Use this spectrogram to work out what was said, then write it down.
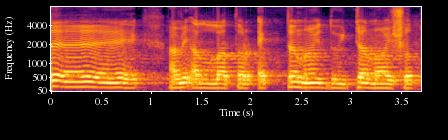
দেখ। আমি আল্লাহ তোর একটা নয়, দুইটা নয়, শত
